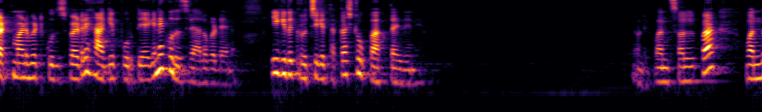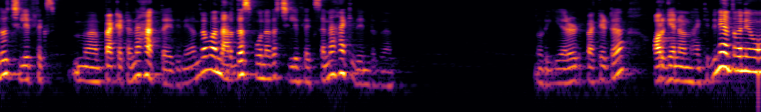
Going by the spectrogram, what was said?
ಕಟ್ ಮಾಡಿಬಿಟ್ಟು ಕುದಿಸ್ಬೇಡ್ರಿ. ಹಾಗೆ ಪೂರ್ತಿಯಾಗಿಯೇ ಕುದಿಸ್ರಿ ಆಲೂಗಡ್ಡೆನ. ಈಗ ಇದಕ್ಕೆ ರುಚಿಗೆ ತಕ್ಕಷ್ಟು ಉಪ್ಪು ಹಾಕ್ತಾ ಇದ್ದೀನಿ. ನೋಡಿ, ಒಂದು ಸ್ವಲ್ಪ ಒಂದು ಚಿಲ್ಲಿ ಫ್ಲೆಕ್ಸ್ ಪ್ಯಾಕೆಟನ್ನು ಹಾಕ್ತಾಯಿದ್ದೀನಿ ಅಂದರೆ ಒಂದು ಅರ್ಧ ಸ್ಪೂನಾಗಷ್ಟು ಚಿಲ್ಲಿ ಫ್ಲೆಕ್ಸನ್ನು ಹಾಕಿದ್ದೀನಿ ರೀ ನಾನು. ನೋಡಿ, ಎರಡು ಪ್ಯಾಕೆಟ್ ಆರ್ಗ್ಯಾನೋನ ಹಾಕಿದ್ದೀನಿ. ಅಥವಾ ನೀವು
